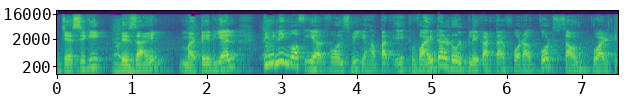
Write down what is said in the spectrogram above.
जैसे कि design material tuning of earphones भी यहाँ पर एक वाइटल रोल प्ले करता है for a good sound quality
